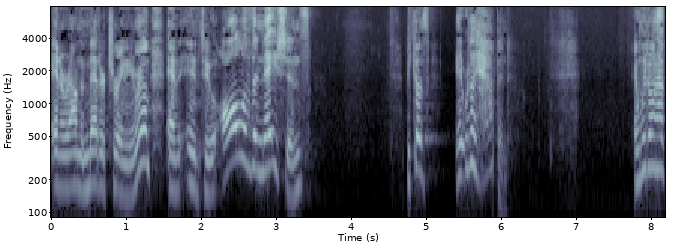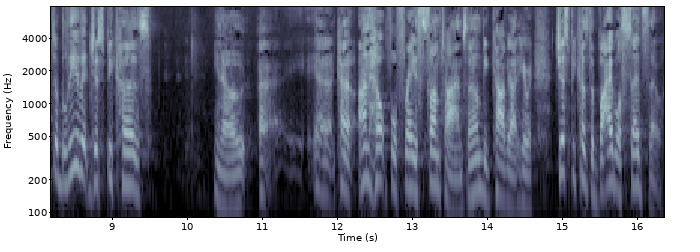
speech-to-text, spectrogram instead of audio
and around the Mediterranean rim and into all of the nations because it really happened. And we don't have to believe it just because, you know, uh, uh, kind of unhelpful phrase sometimes. I don't be caveat here. Just because the Bible said so.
